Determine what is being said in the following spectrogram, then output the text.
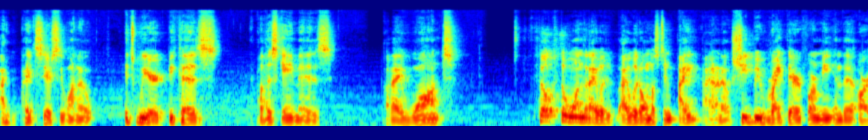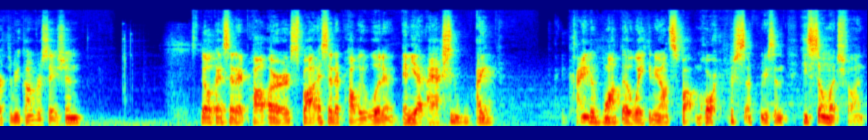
I, I seriously want to. It's weird because how this game is. I want Silk's the one that I would I would almost I I don't know. She'd be right there for me in the R three conversation. Silk, I said I probably or Spot, I said I probably wouldn't, and yet I actually I, I kind of want the awakening on Spot more for some reason. He's so much fun.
